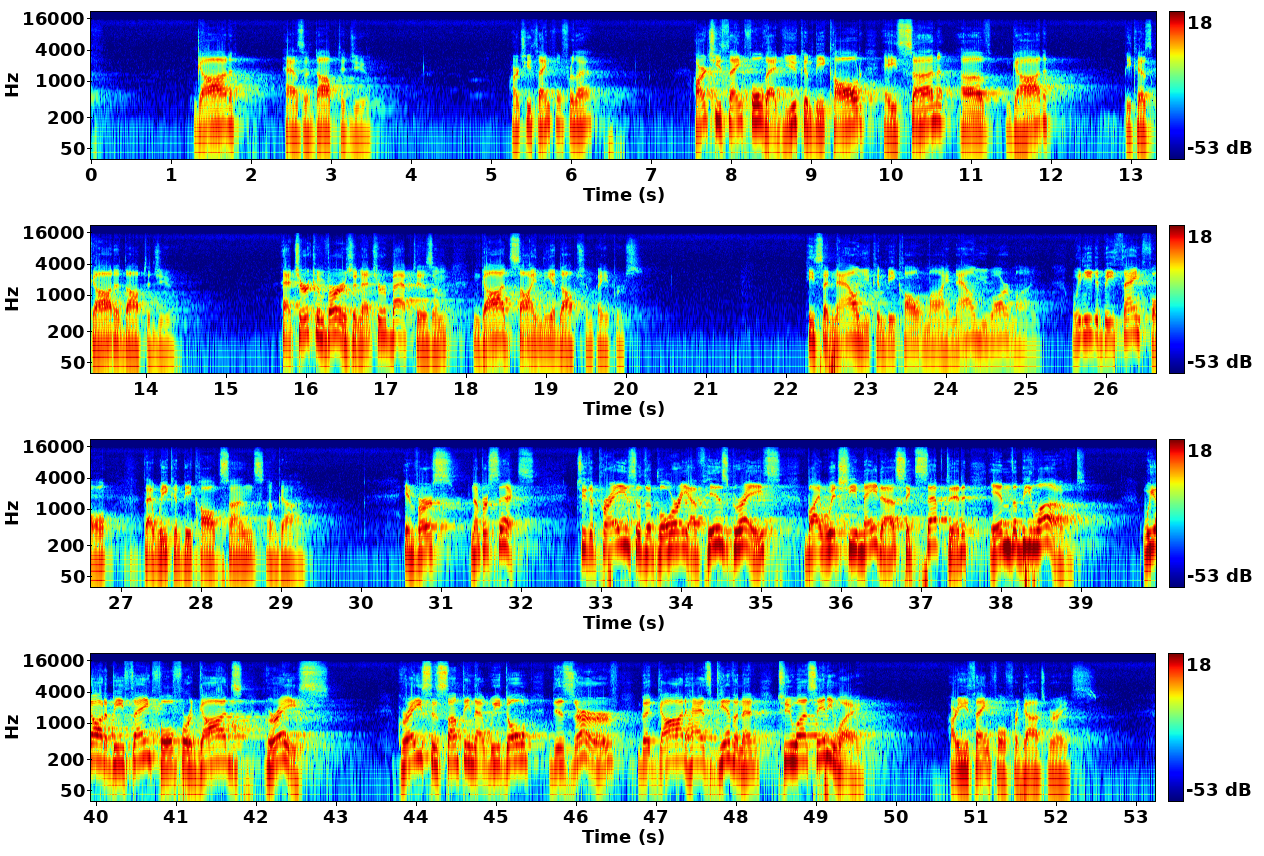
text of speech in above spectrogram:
God has adopted you. Aren't you thankful for that? Aren't you thankful that you can be called a son of God? Because God adopted you. At your conversion, at your baptism, God signed the adoption papers. He said, Now you can be called mine. Now you are mine. We need to be thankful that we can be called sons of God. In verse number six, to the praise of the glory of his grace by which he made us accepted in the beloved. We ought to be thankful for God's grace. Grace is something that we don't deserve, but God has given it to us anyway. Are you thankful for God's grace?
